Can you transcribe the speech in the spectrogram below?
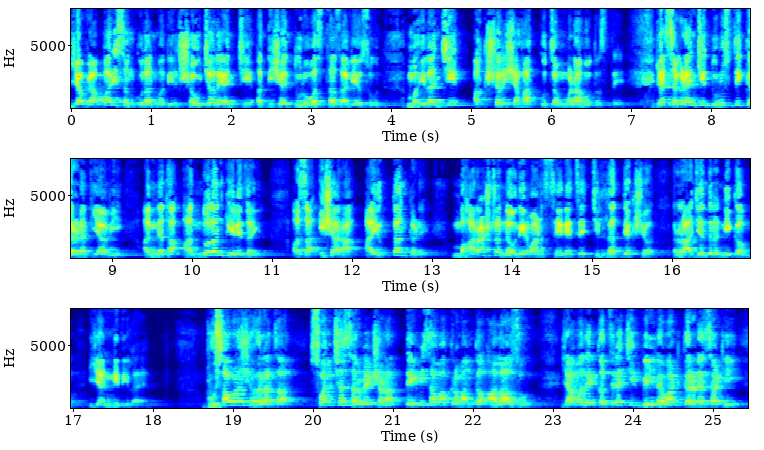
या व्यापारी संकुलांमधील शौचालयांची अतिशय दुरवस्था झाली असून महिलांची अक्षरशः कुचंबणा होत असते. या सगळ्यांची दुरुस्ती करण्यात यावी अन्यथा आंदोलन केले जाईल असा इशारा आयुक्तांकडे महाराष्ट्र नवनिर्माण सेनेचे जिल्हाध्यक्ष राजेंद्र निकम यांनी दिलाय. भुसावळ शहराचा स्वच्छ सर्वेक्षणात तेविसावा क्रमांक आला असून यामध्ये कचऱ्याची विल्हेवाट करण्यासाठी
